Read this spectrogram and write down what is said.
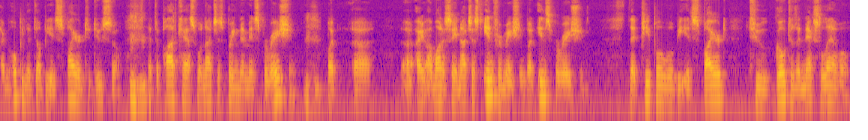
I'm hoping that they'll be inspired to do so. Mhm. That the podcast will not just bring them inspiration, Mhm. but uh, uh, I, I want to say not just information, but inspiration. That people will be inspired to go to the next level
